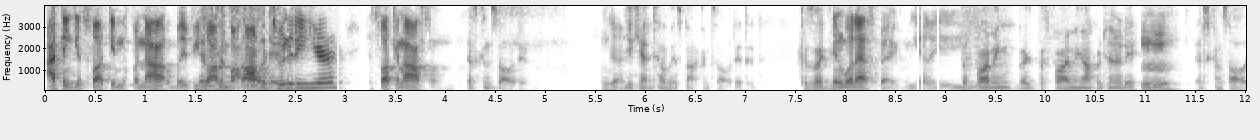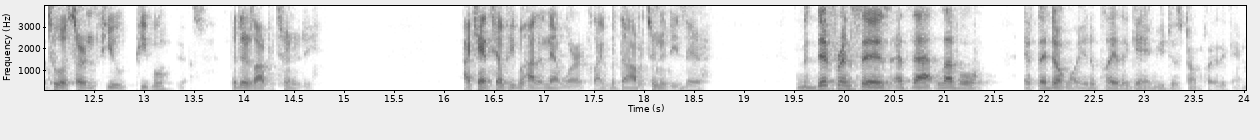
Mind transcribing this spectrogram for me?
I think it's fucking phenomenal. If you It's talk about opportunity here, it's fucking awesome. It's consolidated. Okay. You can't tell me it's not consolidated because like In what aspect? You gotta, the farming, like the farming opportunity, Mhm. it's consolidated. to a certain few people, yes. but there's opportunity. I can't tell people how to network, like, but the opportunities there. The difference is at that level, if they don't want you to play the game, you just don't play the game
